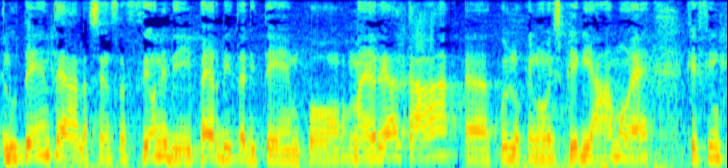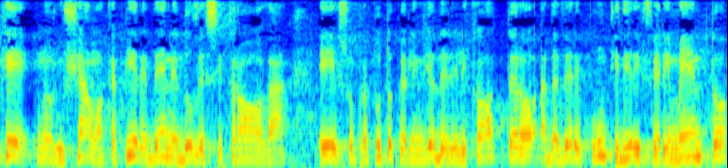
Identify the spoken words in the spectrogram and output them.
L'utente ha la sensazione di perdita di tempo, ma in realtà eh, quello che noi spieghiamo è che finché non riusciamo a capire bene dove si trova e soprattutto per l'invio dell'elicottero ad avere punti di riferimento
